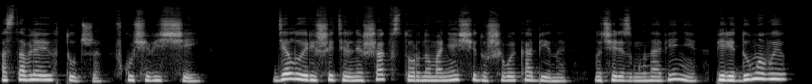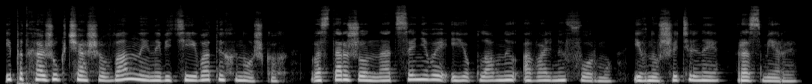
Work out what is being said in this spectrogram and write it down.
оставляю их тут же, в куче вещей. Делаю решительный шаг в сторону манящей душевой кабины, но через мгновение передумываю и подхожу к чаше в ванной на витиеватых ножках, восторженно оценивая ее плавную овальную форму и внушительные размеры.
